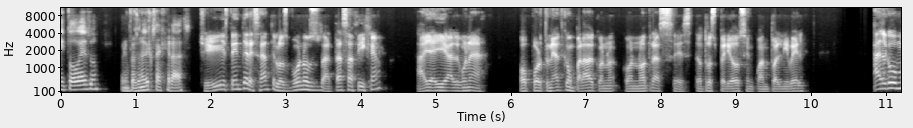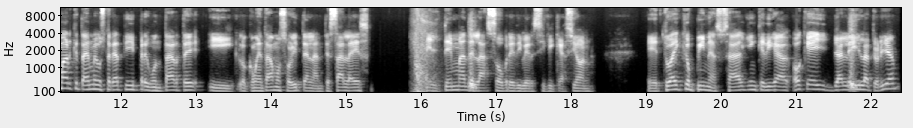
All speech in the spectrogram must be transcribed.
y todo eso, con inflaciones exageradas. Sí, está interesante. Los bonos a tasa fija, ¿hay ahí alguna oportunidad comparada con, con otras, este, otros periodos en cuanto al nivel? Algo, Mark, que también me gustaría a ti preguntarte, y lo comentábamos ahorita en la antesala, es el tema de la sobrediversificación. Eh, ¿Tú hay qué opinas? O sea, alguien que diga, ok, ya leí la teoría,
